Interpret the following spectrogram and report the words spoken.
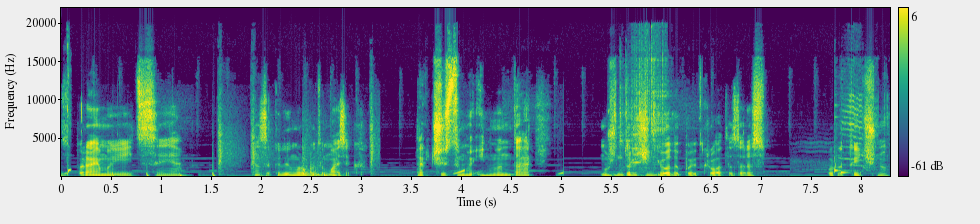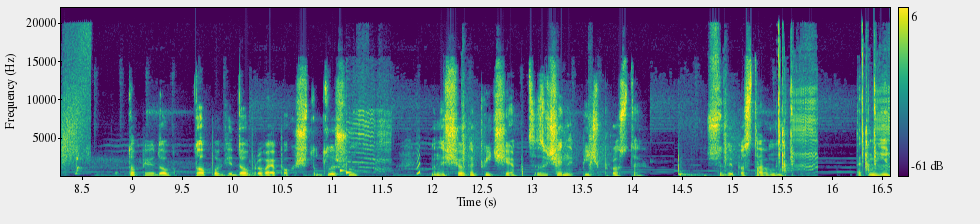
Збираємо яйце. Закидуємо робити мазік. Так, чистимо інвентар. Можна, до речі, гьоди повідкривати зараз. Теоретично. Топові, доб... Топові добрива я поки що тут лишу. У мене ще одна піч є. Це звичайна піч просто. Сюди поставимо. Так мені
